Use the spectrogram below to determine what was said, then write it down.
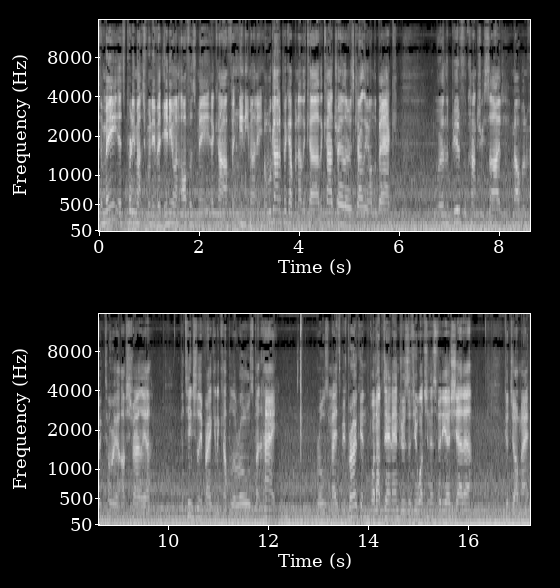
For me, it's pretty much whenever anyone offers me a car for any money. But we're going to pick up another car. The car trailer is currently on the back. We're in the beautiful countryside, Melbourne, Victoria, Australia. Potentially breaking a couple of rules, but hey, rules are made to be broken. What up Dan Andrews, if you're watching this video, shout out. Good job mate.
